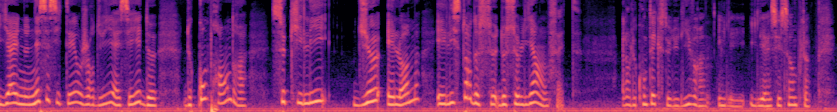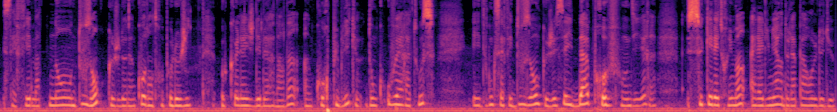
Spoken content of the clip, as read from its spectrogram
il y a une nécessité aujourd'hui à essayer de, comprendre ce qui lie Dieu et l'homme et l'histoire de ce lien en fait? Alors le contexte du livre, il est, assez simple. Ça fait maintenant 12 ans que je donne un cours d'anthropologie au Collège des Bernardins, un cours public, donc ouvert à tous. Et donc ça fait 12 ans que j'essaye d'approfondir ce qu'est l'être humain à la lumière de la parole de Dieu.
